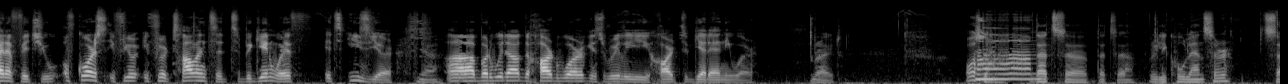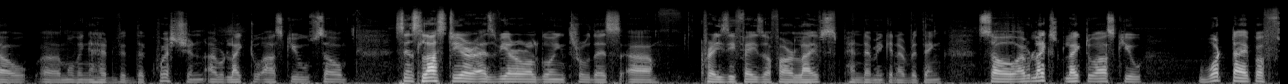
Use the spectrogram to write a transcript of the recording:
benefit you of course if you're if you're talented to begin with it's easier yeah uh, but without the hard work it's really hard to get anywhere Right. Awesome. Um, that's a that's a really cool answer. So uh, moving ahead with the question, I would like to ask you. So, since last year, as we are all going through this uh, crazy phase of our lives, pandemic and everything, so I would like like to ask you, what type of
